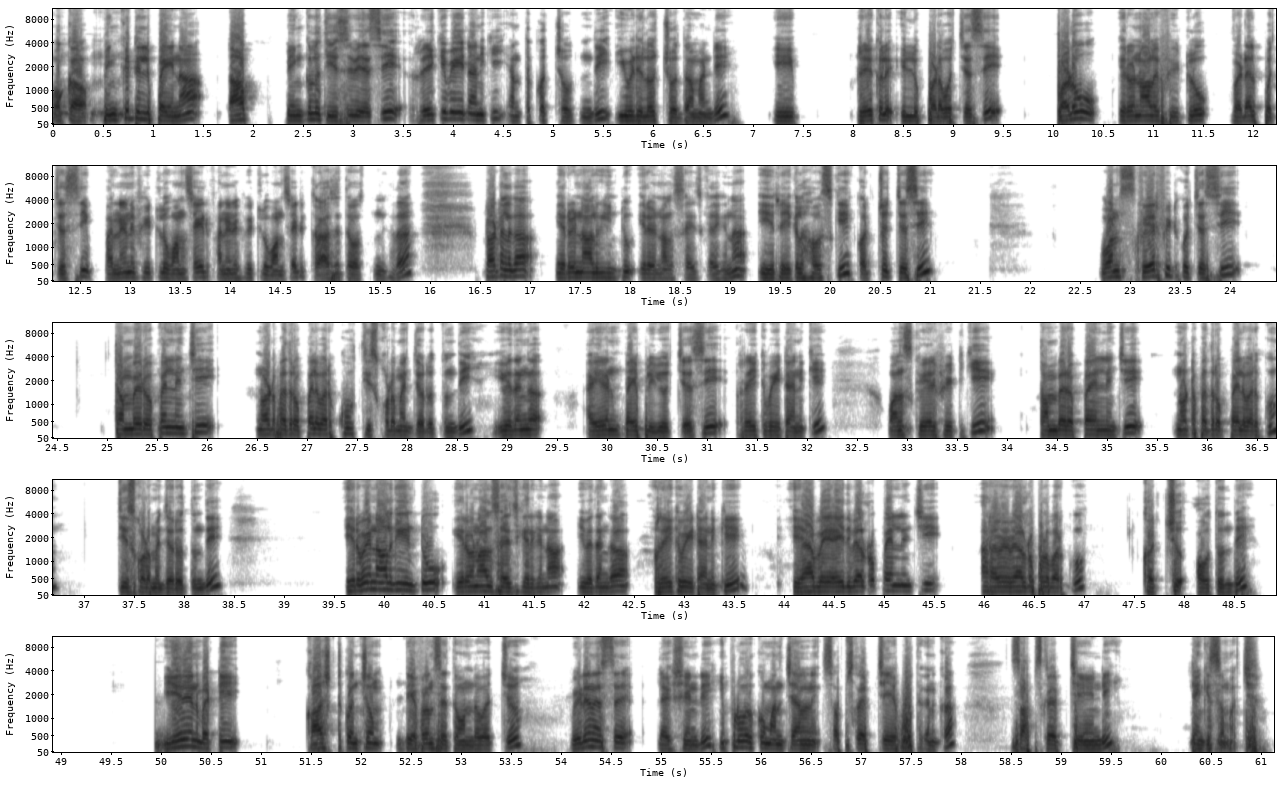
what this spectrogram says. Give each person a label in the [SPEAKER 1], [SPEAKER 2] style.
[SPEAKER 1] ఒక పెంకుటిల్లు పైన టాప్ పెంకులు తీసివేసి రేకి వేయడానికి ఎంత ఖర్చు అవుతుంది ఈ వీడియోలో చూద్దామండి. ఈ రేకుల ఇల్లు పొడవు వచ్చేసి పొడవు ఇరవై నాలుగు ఫీట్లు వెడల్పు వచ్చేసి పన్నెండు ఫీట్లు వన్ సైడ్ పన్నెండు ఫీట్లు వన్ సైడ్ క్రాస్ అయితే వస్తుంది కదా. టోటల్గా ఇరవై నాలుగు ఇంటూ ఇరవై నాలుగు సైజ్ కలిగిన ఈ రేకుల హౌస్కి ఖర్చు వచ్చేసి వన్ స్క్వేర్ ఫీట్కి వచ్చేసి తొంభై రూపాయల నుంచి నూట పది రూపాయల వరకు తీసుకోవడం అనేది జరుగుతుంది. ఈ విధంగా ఐరన్ పైపులు యూజ్ చేసి రేకు వేయటానికి వన్ స్క్వేర్ ఫీట్కి తొంభై రూపాయల నుంచి నూట పది రూపాయల వరకు తీసుకోవడం జరుగుతుంది. ఇరవై నాలుగు ఇంటూ ఇరవై నాలుగు సైజు కలిగిన ఈ విధంగా రేకు వేయటానికి యాభై ఐదు వేల రూపాయల నుంచి అరవై వేల రూపాయల వరకు ఖర్చు అవుతుంది. ఏరియాని బట్టి కాస్ట్ కొంచెం డిఫరెన్స్ అయితే ఉండవచ్చు. వీడియో నచ్చితే లైక్ చేయండి. ఇప్పటి వరకు మన ఛానల్ని సబ్స్క్రైబ్ చేయకపోతే కనుక సబ్స్క్రైబ్ చేయండి. Thank you so much.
